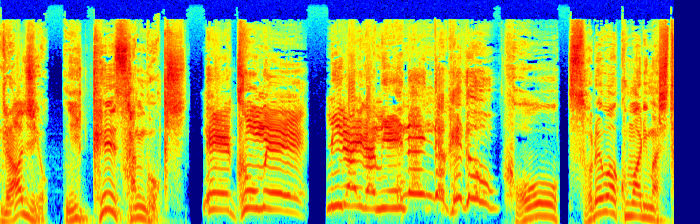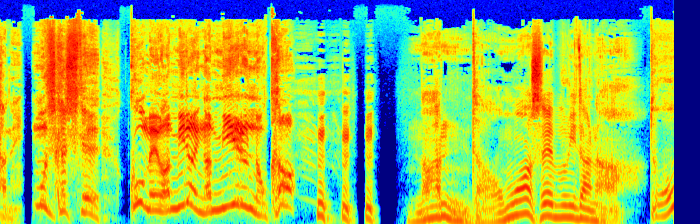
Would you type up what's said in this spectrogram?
ラジオ日経三国志。ねえ、孔明、未来が見えないんだけど。ほうそれは困りましたね。もしかして、孔明は未来が見えるのか？なんだ思わせぶりだな。どう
